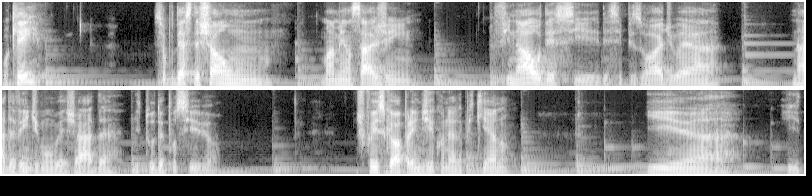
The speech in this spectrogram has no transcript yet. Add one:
Ok? Se eu pudesse deixar um, uma mensagem final desse, desse episódio é a, nada vem de mão beijada e tudo é possível. Acho que foi isso que eu aprendi quando era pequeno. E, uh, e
